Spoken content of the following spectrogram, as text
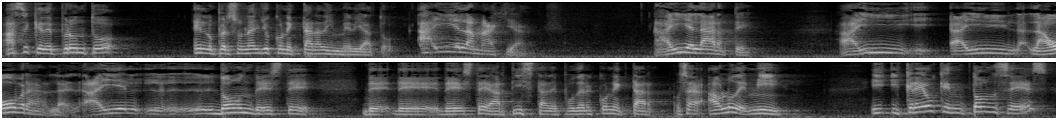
hace que de pronto, en lo personal, yo conectara de inmediato. Ahí es la magia, ahí el arte, ahí, ahí la, obra, ahí el don de este, de, este artista, de poder conectar. O sea, hablo de mí. Y, y creo que entonces,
